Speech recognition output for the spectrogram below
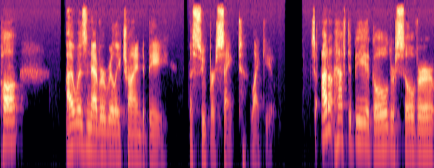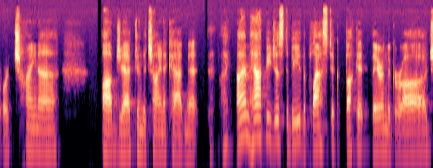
Paul, I was never really trying to be a super saint like you. So I don't have to be a gold or silver or china object in the china cabinet. I, am happy just to be the plastic bucket there in the garage.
